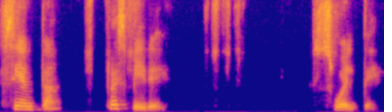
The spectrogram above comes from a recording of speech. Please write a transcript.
sienta, respire, suelte.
